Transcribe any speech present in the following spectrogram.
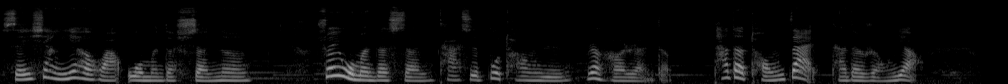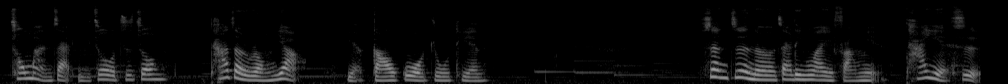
谁像耶和华我们的神呢？所以我们的神他是不同于任何人的，他的同在，他的荣耀充满在宇宙之中，他的荣耀也高过诸天，甚至呢，在另外一方面，他也是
